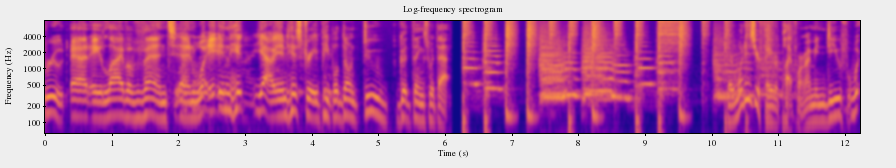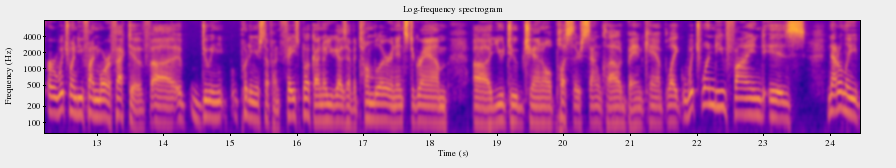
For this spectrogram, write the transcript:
fruit at a live event, and what in hit yeah in history, people don't do good things with that. What is your favorite platform? I mean, do you or which one do you find more effective? Uh, doing putting your stuff on Facebook. I know you guys have a Tumblr, an Instagram, uh, YouTube channel. Plus, there's SoundCloud, Bandcamp. Like, which one do you find is not only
